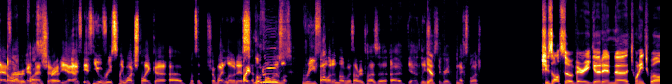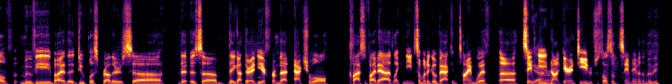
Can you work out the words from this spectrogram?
ever Aubrey in that show. great. Yeah, if, if you have recently watched like uh, uh what's it show White Lotus, White Lotus! lo- re-fallen in love with Aubrey Plaza, uh, yeah, Legion's a great next watch. She's also very good in a 2012 movie by the Duplass brothers. Uh, that is, um, they got their idea from that actual classified ad, like need someone to go back in time with. Uh, safety Yeah. not guaranteed, which is also the same name of the movie.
